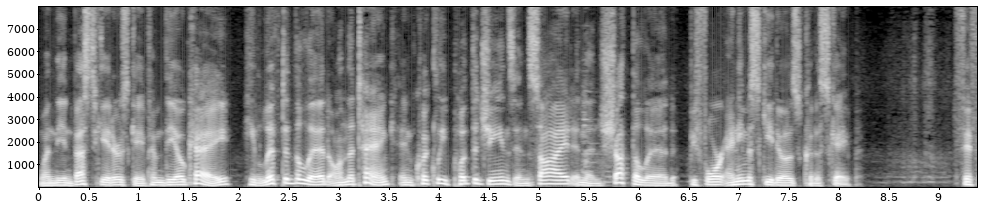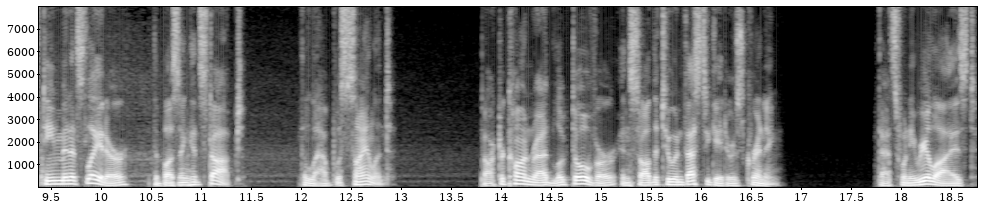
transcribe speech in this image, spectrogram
When the investigators gave him the okay, he lifted the lid on the tank and quickly put the jeans inside and then shut the lid before any mosquitoes could escape. Fifteen minutes later, the buzzing had stopped. The lab was silent. Dr. Conrad looked over and saw the two investigators grinning. That's when he realized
